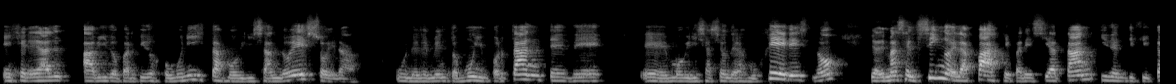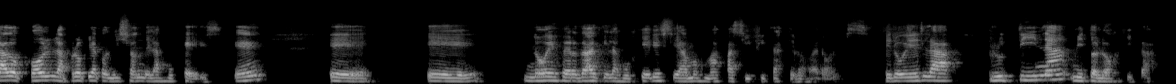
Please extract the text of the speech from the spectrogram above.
en general ha habido partidos comunistas movilizando eso, era un elemento muy importante de eh, movilización de las mujeres, ¿no? Y además el signo de la paz que parecía tan identificado con la propia condición de las mujeres. ¿eh? Eh, no es verdad que las mujeres seamos más pacíficas que los varones, pero es la rutina mitológica.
